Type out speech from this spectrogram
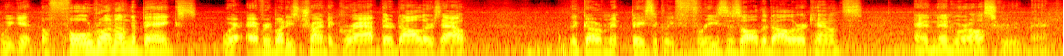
we get a full run on the banks where everybody's trying to grab their dollars out. The government basically freezes all the dollar accounts, and then we're all screwed, man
